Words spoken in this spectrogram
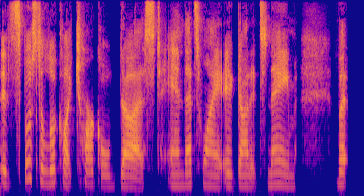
it's supposed to look like charcoal dust, and that's why it got its name. But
